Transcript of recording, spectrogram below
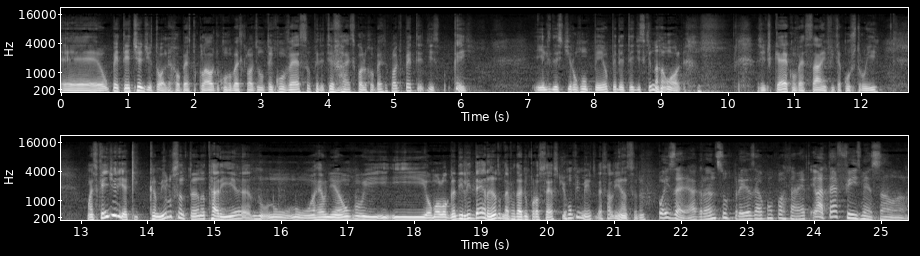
É, o PT tinha dito, olha, Roberto Cláudio, com Roberto Cláudio não tem conversa, o PDT vai, escolhe o Roberto Cláudio, o PT disse, ok. E eles decidiram romper, o PDT disse que não, olha, a gente quer conversar, enfim, quer construir. Mas quem diria que Camilo Santana estaria numa reunião e, e, homologando e liderando, na verdade, um processo de rompimento dessa aliança, né? Pois é, a grande surpresa é o comportamento. Eu até fiz menção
